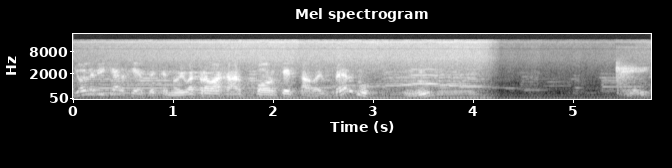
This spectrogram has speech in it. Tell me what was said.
yo le dije al jefe que no iba a trabajar porque estaba enfermo. ¿Qué?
